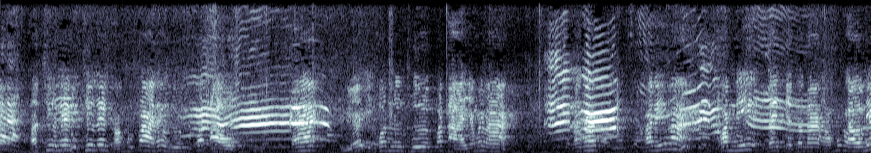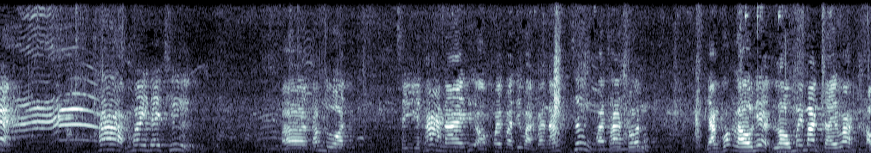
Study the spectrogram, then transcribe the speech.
ค่ะเอ่อถ้าชื่อเล่นชื่อเล่นของคุณป้านี่ก็คือป้าเต่านะฮะเหลืออีกคนหนึ่งคือป้าต่ายยังไม่มานะครับคราวนี้ว่าวันนี้ในเจตนาของพวกเราเนี่ยถ้าไม่ได้ชื่อเออตำรวจสี่ห้านายที่ออกไปปฏิบัติวันนั้น ซึ่งประชาชน อย่างพวกเราเนี่ยเราไม่มั่นใจว่าเขา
